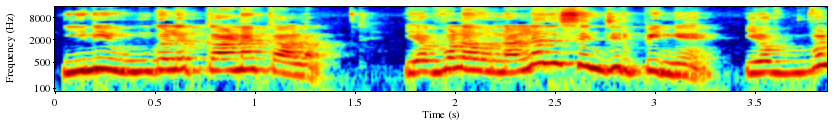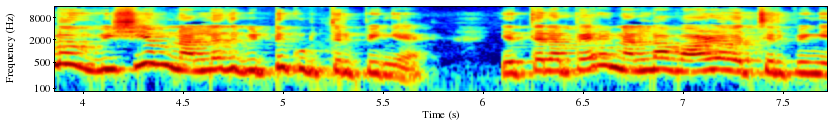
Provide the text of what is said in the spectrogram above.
இனி உங்களுக்கான காலம். எவ்வளவு நல்லது செஞ்சுருப்பீங்க. எவ்வளவு விஷயம் நல்லது விட்டு கொடுத்துருப்பீங்க. எத்தனை பேரை நல்லா வாழ வச்சுருப்பீங்க.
